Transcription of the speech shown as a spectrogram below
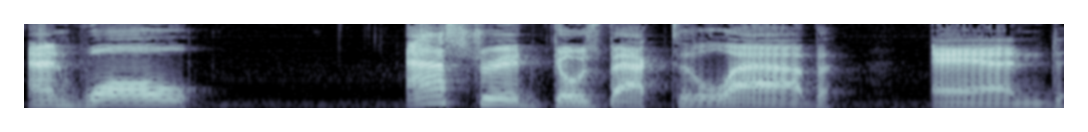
And while Astrid goes back to the lab and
